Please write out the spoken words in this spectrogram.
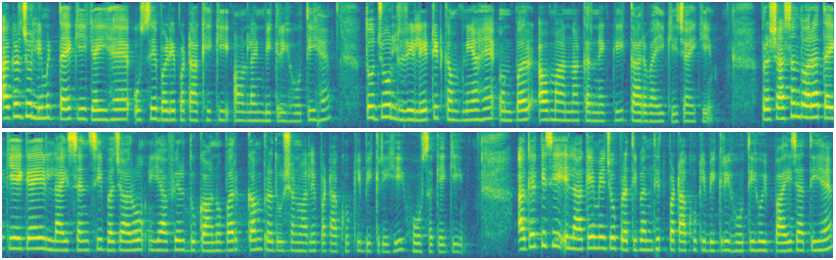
अगर जो लिमिट तय की गई है, उससे बड़े पटाखे की ऑनलाइन बिक्री होती है तो जो रिलेटेड कंपनियाँ हैं, उन पर अवमानना करने की कार्रवाई की जाएगी। प्रशासन द्वारा तय किए गए लाइसेंसी बाज़ारों या फिर दुकानों पर कम प्रदूषण वाले पटाखों की बिक्री ही हो सकेगी। अगर किसी इलाके में जो प्रतिबंधित पटाखों की बिक्री होती हुई पाई जाती है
